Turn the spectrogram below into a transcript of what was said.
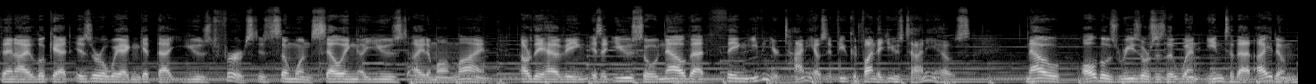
then I look at is there a way I can get that used first? Is someone selling a used item online? Are they having, is it used? So now that thing, even your tiny house, if you could find a used tiny house, now all those resources that went into that item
